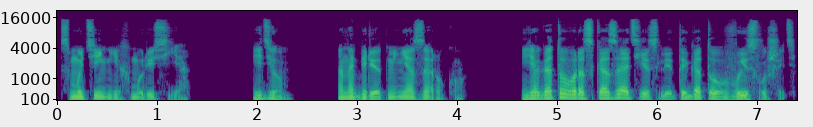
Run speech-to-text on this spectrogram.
В смутении хмурюсь я. «Идем». Она берет меня за руку. «Я готова рассказать, если ты готов выслушать,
